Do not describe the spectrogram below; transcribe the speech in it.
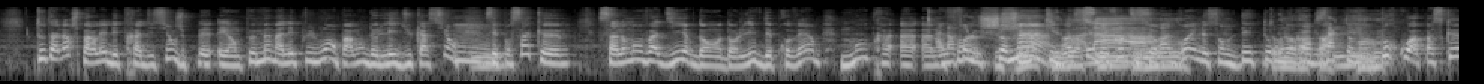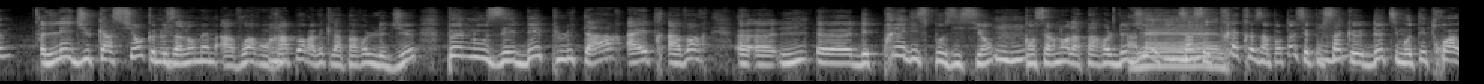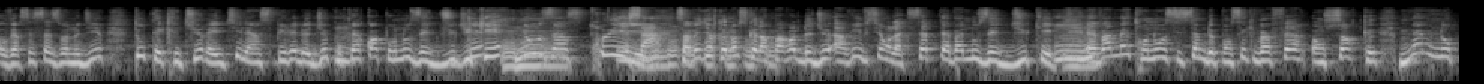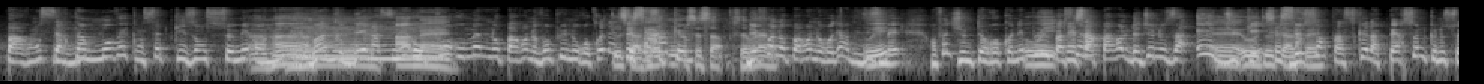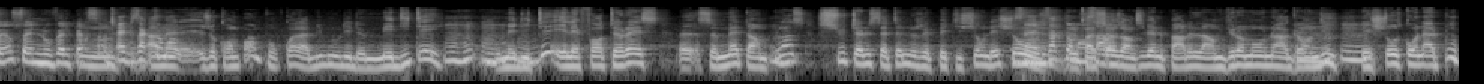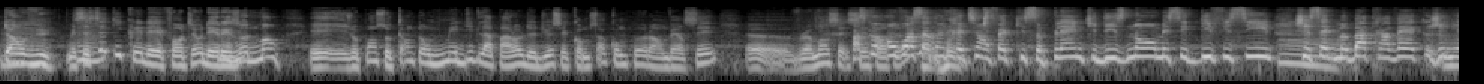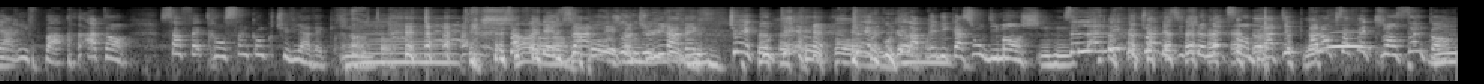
tout à l'heure, je parlais des traditions je peux- et on peut même aller plus loin en parlant de l'éducation. C'est pour ça que Salomon va dire dans, dans le livre des Proverbes montre à, à l'enfant le chemin qu'il doit suivre. Quand il sera grand, il ne s'en détournera pas. Exactement. Pourquoi? Parce que l'éducation que nous allons même avoir en rapport avec la parole de Dieu peut nous aider plus tard à être, avoir euh, euh, euh, des prédispositions concernant la parole de Dieu. Ça, c'est très, très important. C'est pour ça que 2 Timothée 3, au verset 16, va nous dire toute écriture est utile et inspirée de Dieu pour faire quoi? Pour nous éduquer, Éduquer. nous instruire. Et ça Ça veut dire que lorsque la parole de Dieu arrive, si on l'accepte, elle va nous éduquer. Elle va mettre en nous un système de pensée qui va faire en sorte que même nos parents, certains mauvais concepts qu'ils ont semés en nous, vont être déracinés au point où même nos parents ne vont plus nous reconnaître. C'est ça que ça, des vrai. fois nos parents nous regardent, ils disent Oui. mais en fait je ne te reconnais plus Oui. parce que ça. la parole de Dieu nous a oui, éduqués de fait. sorte à ce que la personne que nous soyons soit une nouvelle personne. Ah, Exactement. mais je comprends pourquoi la Bible nous dit de méditer. De méditer et les forteresses euh, se mettent en place suite à une certaine répétition des choses. Exactement Le pasteur ça. Gentil vient de parler de l'environnement où on a grandi, des choses qu'on a tout en vue. Mais c'est ce qui crée des forteresses, des raisonnements. Et je pense que quand on médite la parole de Dieu, c'est comme ça qu'on peut renverser euh, vraiment ces, Parce qu'on voit certains chrétiens en fait qui se plaignent, qui disent non, mais c'est difficile, j'essaie de me battre avec, je n'y arrive pas. Attends, ça fait 35 ans que tu vis avec. ça fait des années que tu vis avec. Tu écouté, tu as écouté la prédication dimanche. C'est lundi que tu as décidé de mettre ça en pratique, alors que ça fait 35 ans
